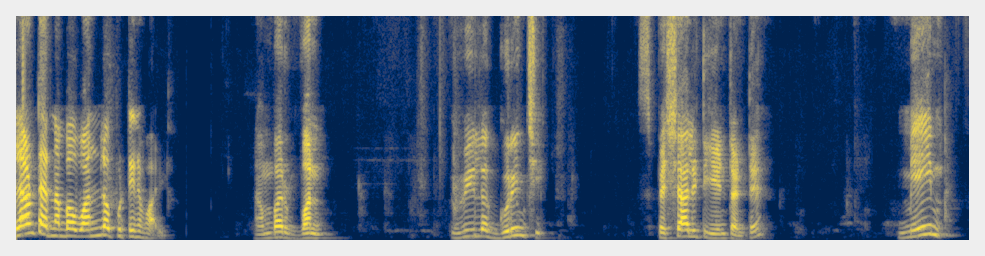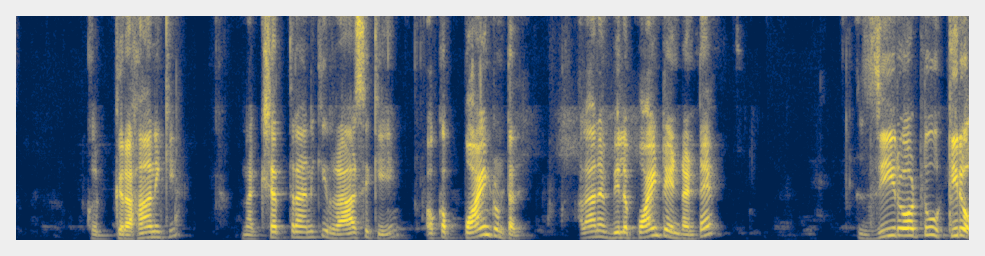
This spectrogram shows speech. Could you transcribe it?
ఎలా ఉంటారు నంబర్ వన్లో పుట్టిన వాళ్ళు? నంబర్ వన్ వీళ్ళ గురించి స్పెషాలిటీ ఏంటంటే మెయిన్ ఒక గ్రహానికి నక్షత్రానికి రాశికి ఒక పాయింట్ ఉంటుంది. అలానే వీళ్ళ పాయింట్ ఏంటంటే జీరో టు హీరో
